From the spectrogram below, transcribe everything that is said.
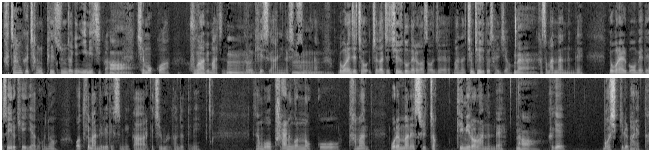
가장 그 장필순적인 이미지가 아. 제목과 궁합이 맞은 음. 그런 케이스가 아닌가 싶습니다. 음. 이번에 이제 저, 제가 이제 제주도 내려가서 이제 만나 지금 제주도 살죠. 네. 가서 만났는데 이번 앨범에 대해서 이렇게 얘기하더군요. 어떻게 만들게 됐습니까? 이렇게 질문을 던졌더니 그냥 뭐 바라는 거는 없고 다만 오랜만에 슬쩍 뒤밀어 놨는데 어. 그게 멋있기를 바랬다.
